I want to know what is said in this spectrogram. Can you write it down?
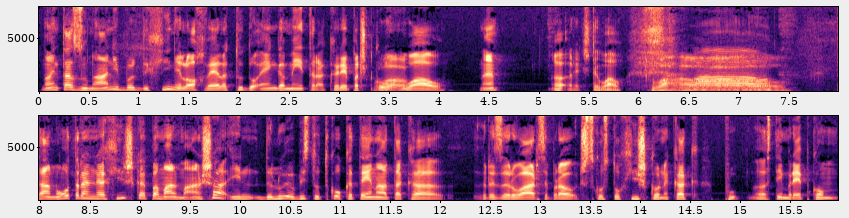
No, in ta zunani baldahin je lahko velik tudi do enega metra, kar je pač tako Wow. wow. wow uh, Rečete wow. Wow. Wow. Ta notranja hiška je pa malo manjša in deluje v bistvu tako kot ena taka rezervoar, se pravi, če skozi to hiško nekako a, s tem repkom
